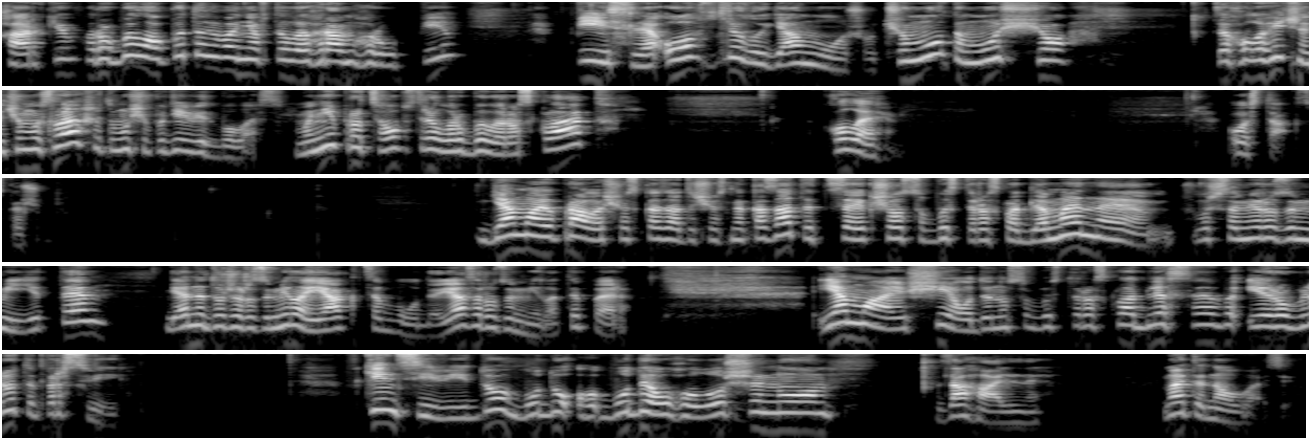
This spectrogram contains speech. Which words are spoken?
Харків, робила опитування в телеграм-групі. Після обстрілу я можу. Чому? Тому що психологічно чомусь легше, тому що подія відбулася. Мені про це обстріл робили розклад колеги. Ось так скажу. Я маю право що сказати, щось не казати. Це якщо особистий розклад для мене, ви ж самі розумієте. Я не дуже розуміла, як це буде. Я зрозуміла тепер. Я маю ще один особистий розклад для себе і роблю тепер свій. В кінці відео буду, буде оголошено загальне. Майте на увазі.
